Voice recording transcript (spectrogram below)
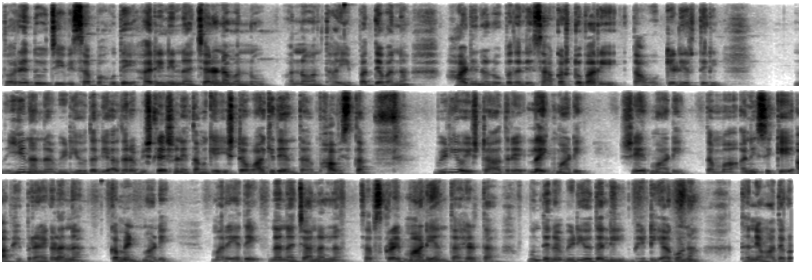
ತೊರೆದು ಜೀವಿಸಬಹುದೇ ಹರಿ ನಿನ್ನ ಚರಣವನ್ನು ಅನ್ನುವಂಥ ಈ ಪದ್ಯವನ್ನು? ಹಾಡಿನ ರೂಪದಲ್ಲಿ ಸಾಕಷ್ಟು ಬಾರಿ ತಾವು ಕೇಳಿರ್ತೀರಿ. ಈ ನನ್ನ ವಿಡಿಯೋದಲ್ಲಿ ಅದರ ವಿಶ್ಲೇಷಣೆ ತಮಗೆ ಇಷ್ಟವಾಗಿದೆ ಅಂತ ಭಾವಿಸ್ತಾ ವಿಡಿಯೋ ಇಷ್ಟ ಆದರೆ ಲೈಕ್ ಮಾಡಿ, ಶೇರ್ ಮಾಡಿ, ತಮ್ಮ ಅನಿಸಿಕೆ, ಅಭಿಪ್ರಾಯಗಳನ್ನು ಕಮೆಂಟ್ ಮಾಡಿ. ಮರೆಯದೆ ನನ್ನ ಚಾನಲ್ನ ಸಬ್ಸ್ಕ್ರೈಬ್ ಮಾಡಿ ಅಂತ ಹೇಳ್ತಾ ಮುಂದಿನ ವಿಡಿಯೋದಲ್ಲಿ ಭೇಟಿಯಾಗೋಣ. ಧನ್ಯವಾದಗಳು.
